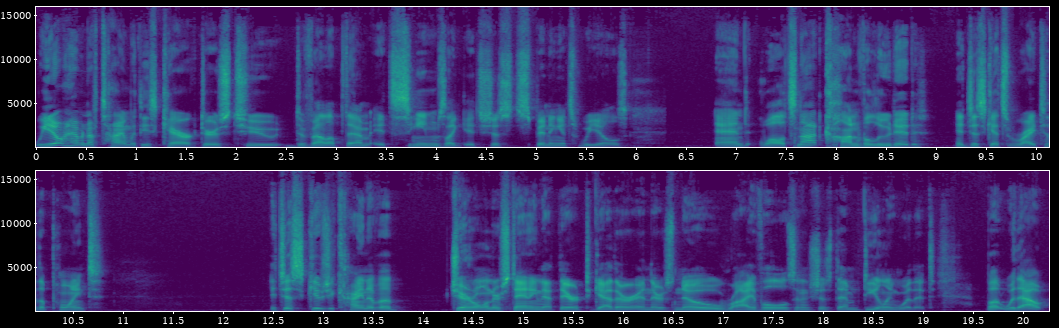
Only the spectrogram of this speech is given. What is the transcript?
we don't have enough time with these characters to develop them. It seems like it's just spinning its wheels. And while it's not convoluted, it just gets right to the point. it just gives you kind of a general understanding that they're together and there's no rivals and it's just them dealing with it. But without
